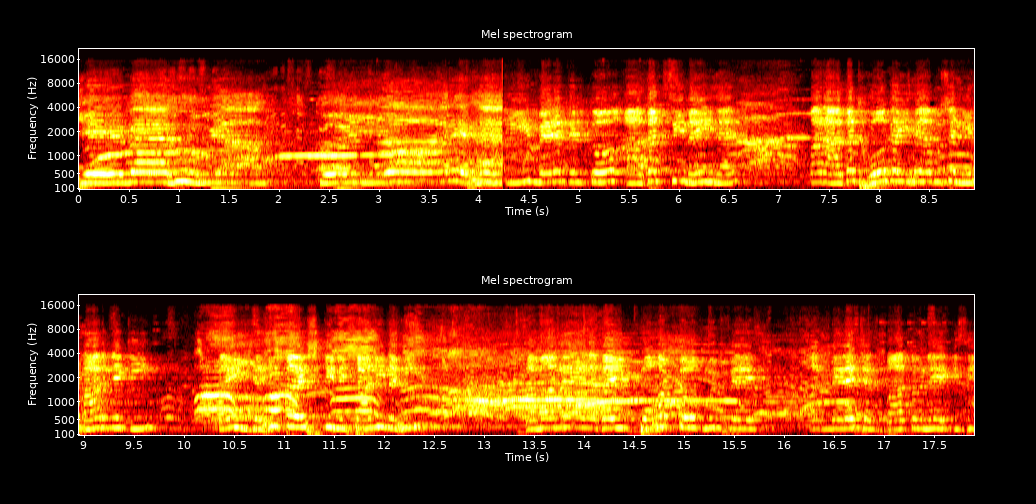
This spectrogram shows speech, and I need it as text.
ये मैं हूँ या कोई और है? मेरे दिल को आदत सी नहीं है पर आदत हो गई है अब उसे निहारने की। कहीं यही तो इश्क की निशानी नहीं। जमाने ने लगाई बहुत टोक मुझ पे और मेरे जज्बातों ने किसी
